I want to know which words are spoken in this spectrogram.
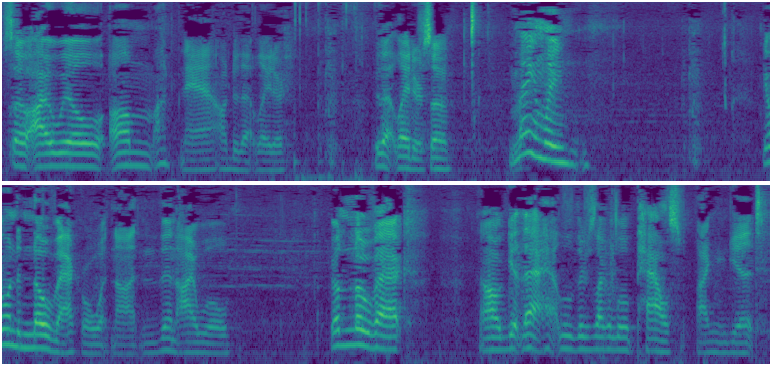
So I will. Um. I, nah. I'll do that later. Do that later. So, mainly go into Novac or whatnot, and then I will go to Novac. I'll get that. There's like a little house I can get.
